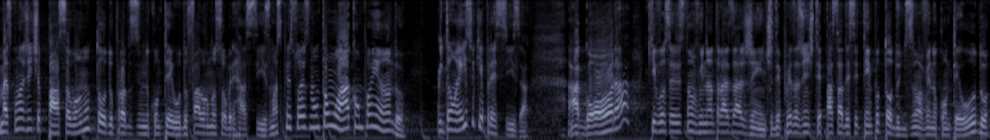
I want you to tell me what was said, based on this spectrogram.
Mas quando a gente passa o ano todo produzindo conteúdo falando sobre racismo, as pessoas não estão lá acompanhando Então é isso que precisa. Agora que vocês estão vindo atrás da gente, depois da gente ter passado esse tempo todo desenvolvendo conteúdo,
